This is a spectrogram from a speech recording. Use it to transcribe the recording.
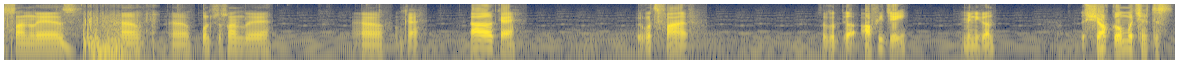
Chandeliers. No, no. Bunch of chandelier. No, okay. Oh, okay. Wait, what's five? So I've got the RPG, minigun, the shotgun, which I just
